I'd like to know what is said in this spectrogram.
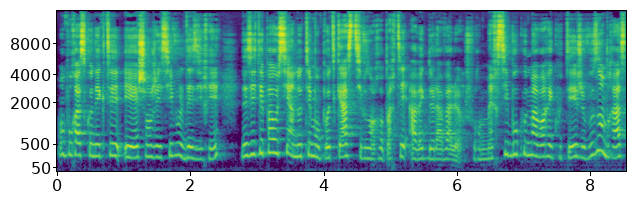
On pourra se connecter et échanger si vous le désirez. N'hésitez pas aussi à noter mon podcast si vous en repartez avec de la valeur. Je vous remercie beaucoup de m'avoir écouté, je vous embrasse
